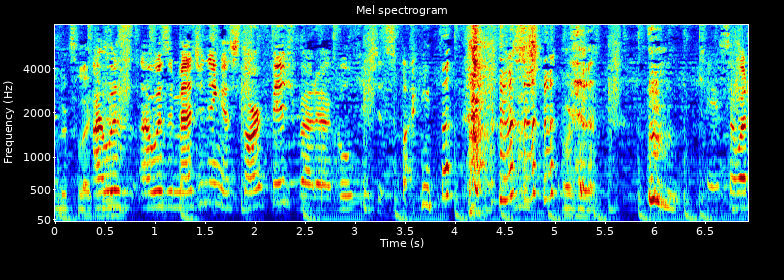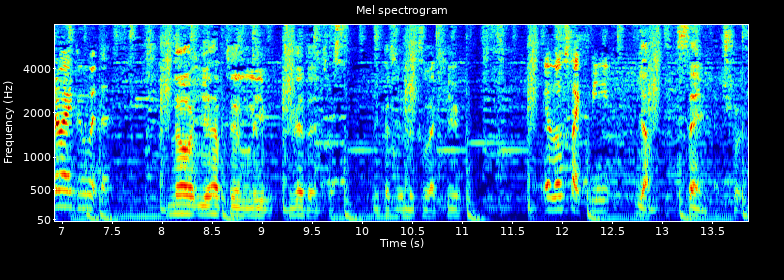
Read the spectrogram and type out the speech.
It looks like I you. was I was imagining a starfish, but a goldfish is fine. Okay. okay, so what do I do with this? No, you have to live together just because it looks like you. It looks like me. Yeah, same, actually.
